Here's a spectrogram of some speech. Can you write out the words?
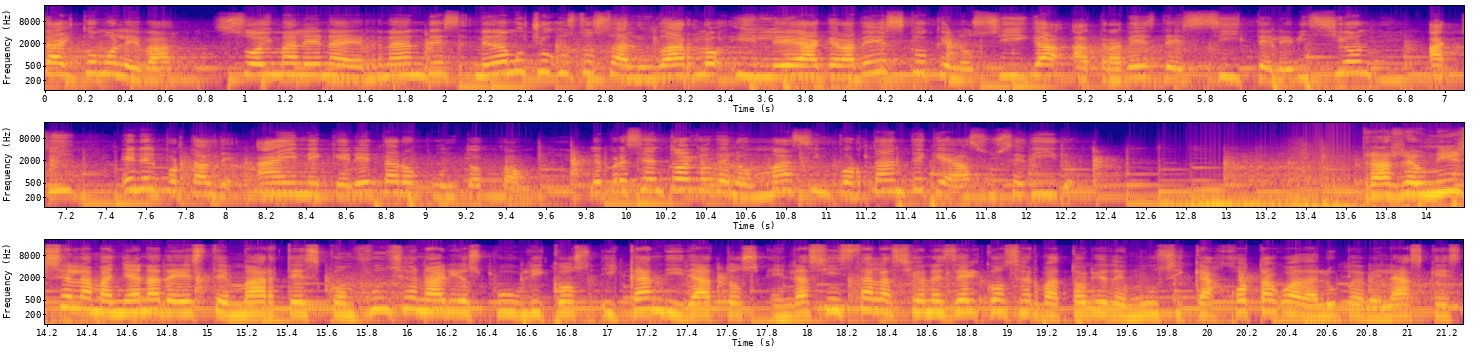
tal? ¿Cómo le va? Soy Malena Hernández, me da mucho gusto saludarlo y le agradezco que nos siga a través de Sí Televisión aquí en el portal de amquerétaro.com. Le presento algo de lo más importante que ha sucedido. Tras reunirse la mañana de este martes con funcionarios públicos y candidatos en las instalaciones del Conservatorio de Música J. Guadalupe Velázquez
